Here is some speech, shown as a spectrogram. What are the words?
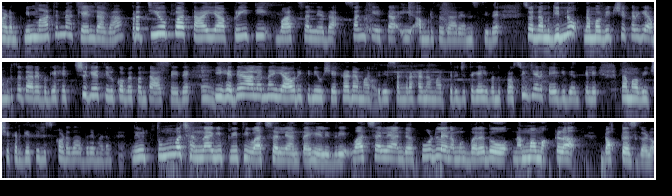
ಮೇಡಮ್ ನಿಮ್ಮ ಮಾತನ್ನ ಕೇಳಿದಾಗ ಪ್ರತಿಯೊಬ್ಬ ತಾಯಿಯ ಪ್ರೀತಿ ವಾತ್ಸಲ್ಯದ ಸಂಕೇತ ಈ ಅಮೃತಧಾರೆ ಅನಿಸ್ತಿದೆ. ಸೊ ನಮಗಿನ್ನೂ ನಮ್ಮ ವೀಕ್ಷಕರಿಗೆ ಅಮೃತಧಾರೆ ಬಗ್ಗೆ ಹೆಚ್ಚಿಗೆ ತಿಳ್ಕೊಬೇಕು ಅಂತ ಆಸೆ ಇದೆ. ಈ ಹೆದೆ ಹಾಲನ್ನ ಯಾವ ರೀತಿ ನೀವು ಶೇಖರಣೆ ಮಾಡ್ತೀರಿ ಸಂಗ್ರಹಣೆ ಮಾಡ್ತೀರಿ ಜೊತೆಗೆ ಈ ಒಂದು ಪ್ರೊಸೀಜರ್ ಹೇಗಿದೆ ಅಂತ ಹೇಳಿ ನಮ್ಮ ವೀಕ್ಷಕರಿಗೆ ತಿಳಿಸ್ಕೊಡೋದಾದ್ರೆ ಮೇಡಮ್ ನೀವು ತುಂಬ ಚೆನ್ನಾಗಿ ಪ್ರೀತಿ ವಾತ್ಸಲ್ಯ ಅಂತ ಹೇಳಿದ್ರಿ. ವಾತ್ಸಲ್ಯ ಅಂದ ಕೂಡಲೇ ನಮಗೆ ಬರೋದು ನಮ್ಮ ಮಕ್ಕಳ ಡಾಕ್ಟರ್ಸ್ಗಳು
